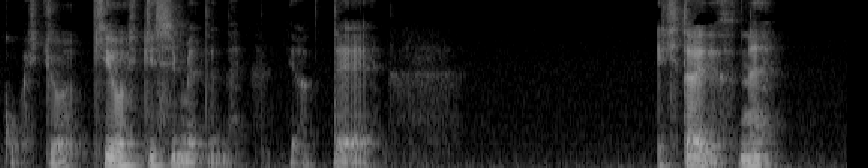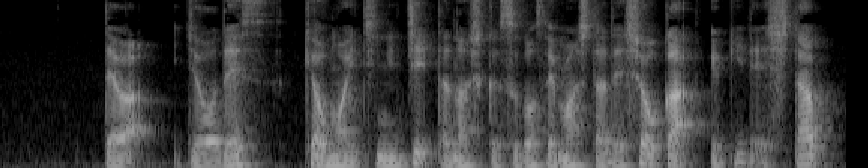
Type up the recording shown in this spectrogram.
こう気を気を引き締めてね、やっていきたいですね。では、以上です。今日も一日楽しく過ごせましたでしょうか？ゆきでした。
